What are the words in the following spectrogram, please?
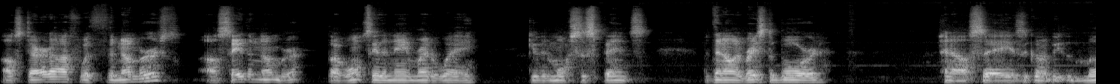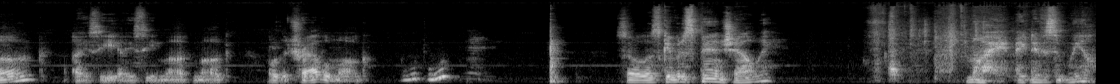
I'll start off with the numbers. I'll say the number, but I won't say the name right away. Give it more suspense. But then I'll erase the board, and I'll say, is it going to be the mug? Icy, icy mug, mug. Or the travel mug? Whoop, whoop. So let's give it a spin, shall we? My magnificent wheel.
